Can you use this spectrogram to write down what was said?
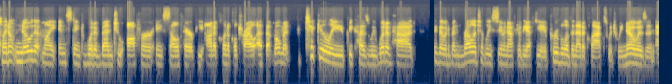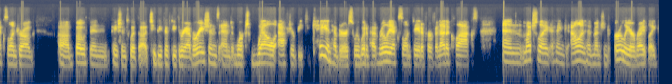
so I don't know that my instinct would have been to offer a cell therapy on a clinical trial at that moment, particularly because we would have had I think that would have been relatively soon after the FDA approval of venetoclax, which we know is an excellent drug, uh, both in patients with uh, TP53 aberrations and works well after BTK inhibitors. So we would have had really excellent data for venetoclax. And much like I think Alan had mentioned earlier, right? Like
